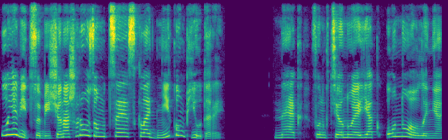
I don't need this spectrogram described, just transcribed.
Уявіть собі, що наш розум це складні комп'ютери. NEC функціонує як оновлення,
